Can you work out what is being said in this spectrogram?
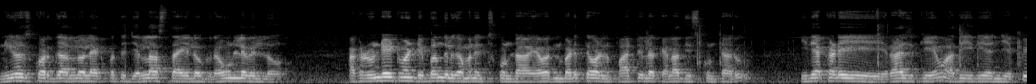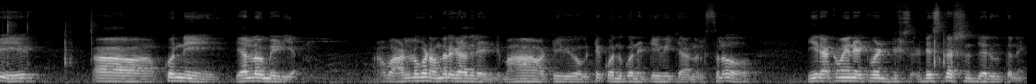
నియోజకవర్గాల్లో లేకపోతే జిల్లా స్థాయిలో గ్రౌండ్ లెవెల్లో అక్కడ ఉండేటువంటి ఇబ్బందులు గమనించకుండా ఎవరిని పడితే వాళ్ళని పార్టీలోకి ఎలా తీసుకుంటారు ఇది ఎక్కడి రాజకీయం అది ఇది అని చెప్పి కొన్ని ఎల్లో మీడియా వాళ్ళు కూడా అందరు కాదులేండి మహా టీవీ ఒకటి కొన్ని కొన్ని టీవీ ఛానల్స్లో ఈ రకమైనటువంటి డిస్కషన్ డిస్కషన్స్ జరుగుతున్నాయి.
